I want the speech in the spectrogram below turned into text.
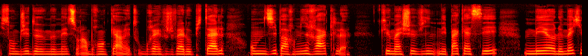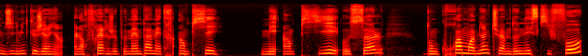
Ils sont obligés de me mettre sur un brancard et tout. Bref, je vais à l'hôpital. On me dit par miracle que ma cheville n'est pas cassée. Mais euh, le mec, il me dit limite que j'ai rien. Alors, frère, je peux même pas mettre un pied, mais un pied au sol. Donc, crois-moi bien que tu vas me donner ce qu'il faut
